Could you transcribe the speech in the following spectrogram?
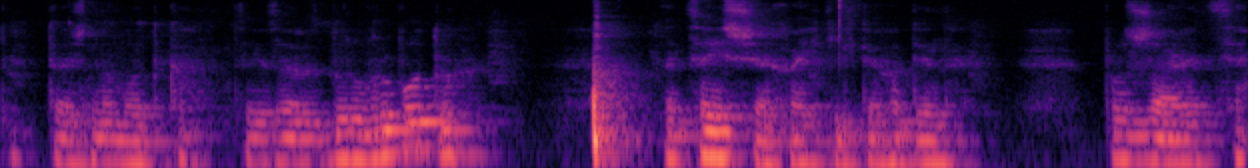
Тут теж намотка. Це я зараз беру в роботу, це ще хай кілька годин пожариться.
